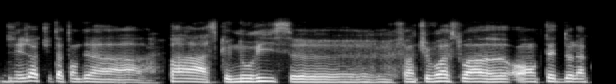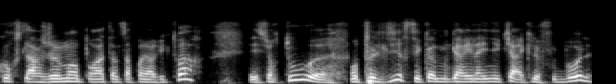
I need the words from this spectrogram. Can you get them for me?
déjà tu t'attendais à pas à ce que Norris, enfin tu vois, soit en tête de la course largement pour atteindre sa première victoire. Et surtout, on peut le dire, c'est comme Gary Lineker avec le football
